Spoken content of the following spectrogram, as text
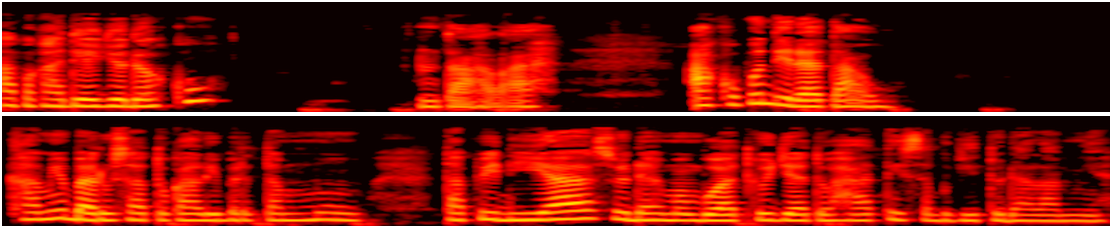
Apakah dia jodohku? Entahlah, aku pun tidak tahu. Kami baru satu kali bertemu, tapi dia sudah membuatku jatuh hati sebegitu dalamnya.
